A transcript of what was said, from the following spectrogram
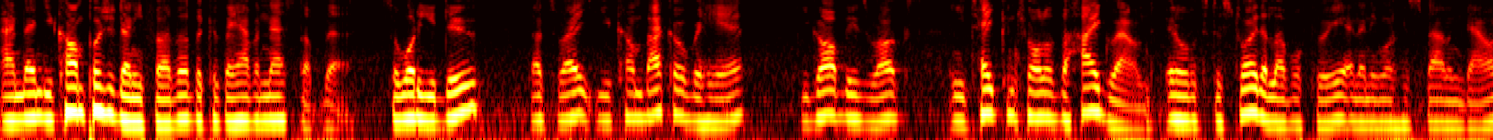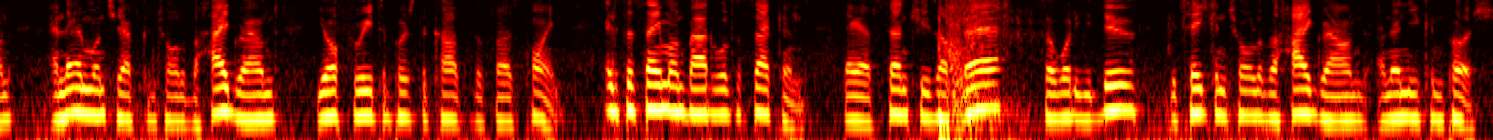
And then you can't push it any further because they have a nest up there. So what do you do? That's right, you come back over here, you go up these rocks, and you take control of the high ground in order to destroy the level 3 and anyone who's spamming down. And then once you have control of the high ground, you're free to push the cart to the first point. It's the same on Badwater Second. They have sentries up there, so what do you do? You take control of the high ground, and then you can push.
